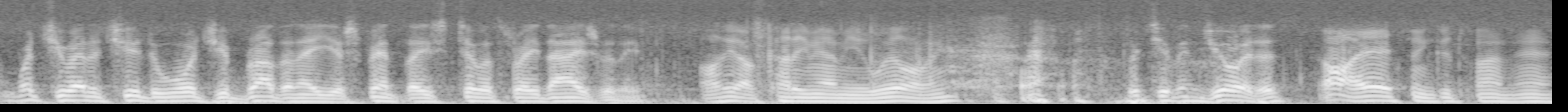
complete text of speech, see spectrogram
What's your attitude towards your brother now you've spent these two or three days with him? I think I've cut him out of my will, I think. But you've enjoyed it. Oh, yeah, it's been good fun, yeah.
